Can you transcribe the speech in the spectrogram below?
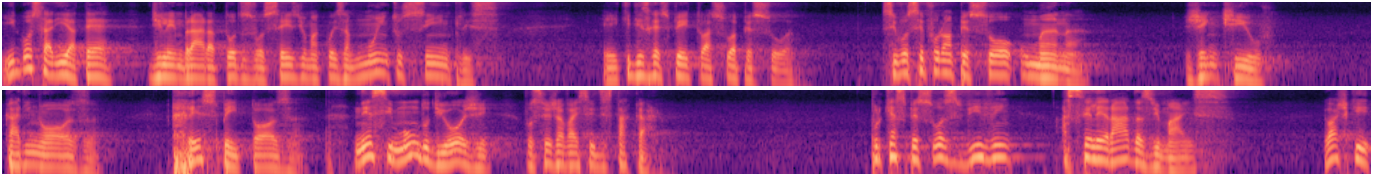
E gostaria até de lembrar a todos vocês de uma coisa muito simples e que diz respeito à sua pessoa. Se você for uma pessoa humana, gentil, carinhosa, respeitosa, nesse mundo de hoje você já vai se destacar. Porque as pessoas vivem aceleradas demais. Eu acho que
